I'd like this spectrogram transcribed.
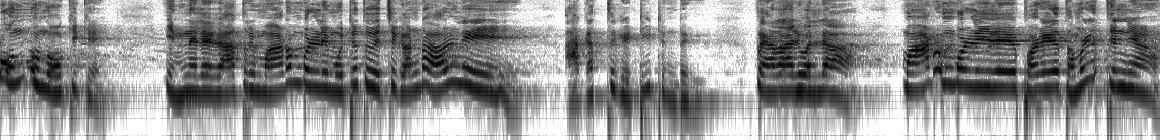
ഒന്ന് നോക്കിക്കേ. ഇന്നലെ രാത്രി മാടമ്പള്ളി മുറ്റത്ത് വെച്ച് കണ്ട ആളിനെ അകത്ത് കെട്ടിയിട്ടുണ്ട്. വേറെ ആരുമല്ല മാടമ്പള്ളിയിലെ പഴയ തമിഴത്തിന്യ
